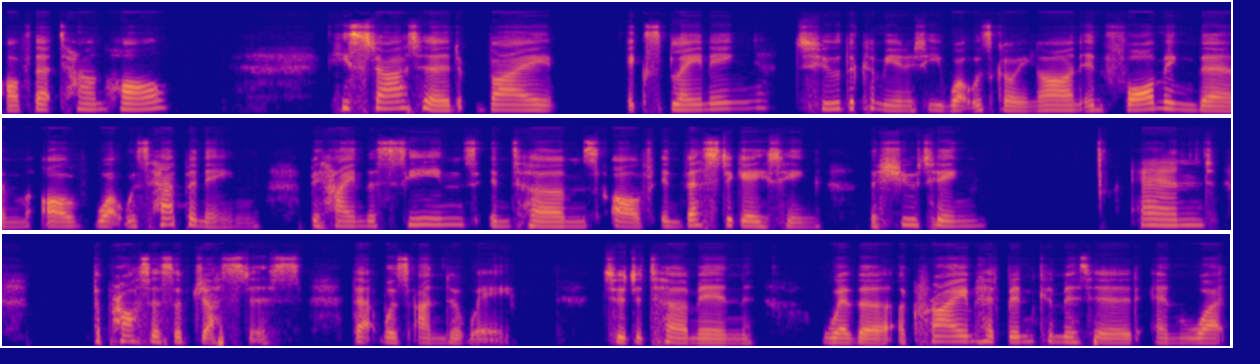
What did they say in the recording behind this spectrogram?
of that town hall. He started by explaining to the community what was going on, informing them of what was happening behind the scenes in terms of investigating the shooting and the process of justice that was underway to determine whether a crime had been committed and what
